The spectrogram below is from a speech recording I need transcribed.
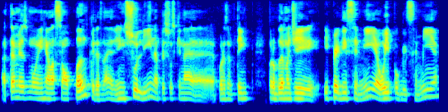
até mesmo em relação ao pâncreas, né? De insulina, pessoas que, né, por exemplo, têm problema de hiperglicemia ou hipoglicemia.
